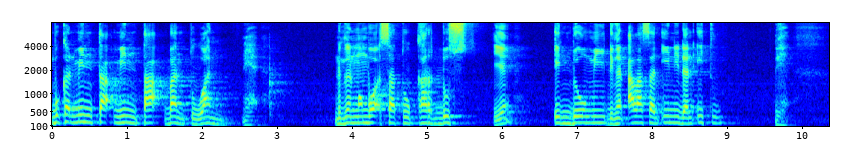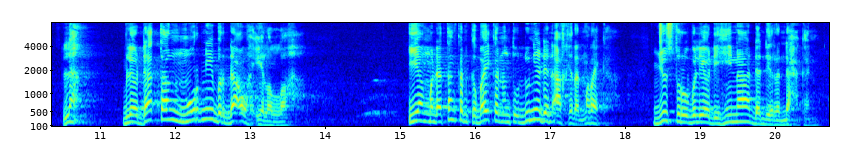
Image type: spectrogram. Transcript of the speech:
bukan minta-minta bantuan. Ya. Dengan membawa satu kardus ya, Indomie dengan alasan ini dan itu. Eh, lah, beliau datang murni berdakwah ilallah. Yang mendatangkan kebaikan untuk dunia dan akhirat mereka. Justru beliau dihina dan direndahkan.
